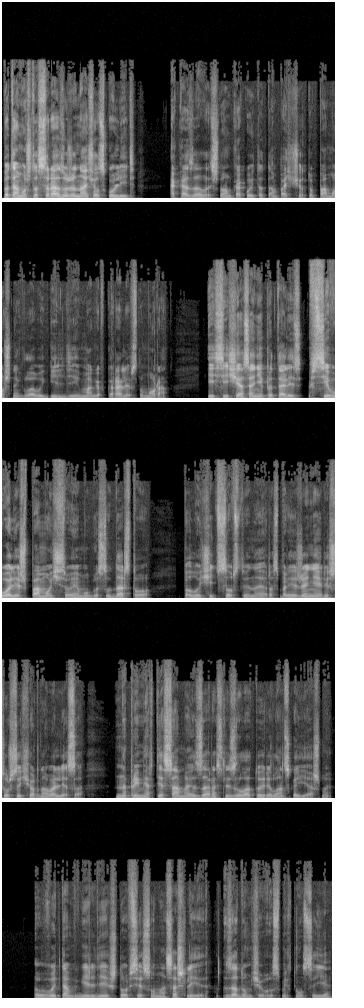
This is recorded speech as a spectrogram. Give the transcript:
потому что сразу же начал скулить. Оказалось, что он какой-то там по счету помощник главы гильдии магов королевства Муран. И сейчас они пытались всего лишь помочь своему государству получить собственное распоряжение ресурсы Черного леса, например, те самые заросли золотой риландской яшмы. «Вы там в гильдии что, все с ума сошли?» — задумчиво усмехнулся я,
